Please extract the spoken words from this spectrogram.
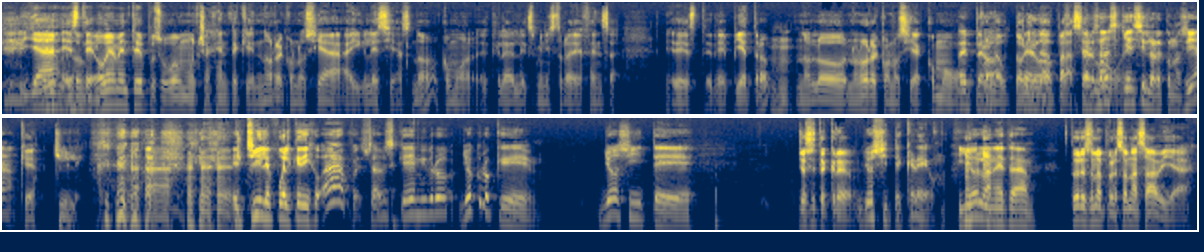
y ya, este, obviamente, pues hubo mucha gente que no reconocía a Iglesias, ¿no? Como el que era el exministro de Defensa, este, de Pietro, no lo, no lo reconocía como Oye, pero, con la autoridad pero- para pero hacerlo, ¿sabes güey. quién sí lo reconocía? ¿Qué? Chile. El Chile fue el que dijo, ah, pues, ¿sabes qué, mi bro? Yo creo que yo sí te, Yo sí te creo. yo sí te creo. Y yo, la neta, Tú eres una persona sabia.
